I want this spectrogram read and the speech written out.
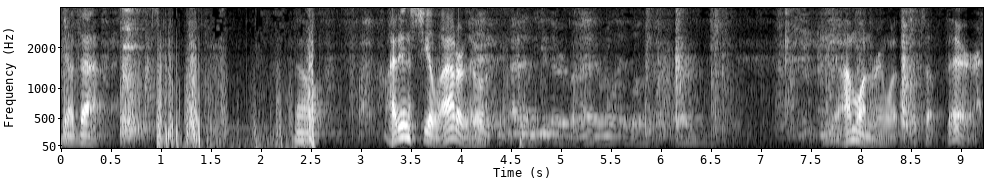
Yeah, that. No, I didn't see a ladder though. I didn't either, but I didn't really look hard. Yeah, I'm wondering what, what's up there.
